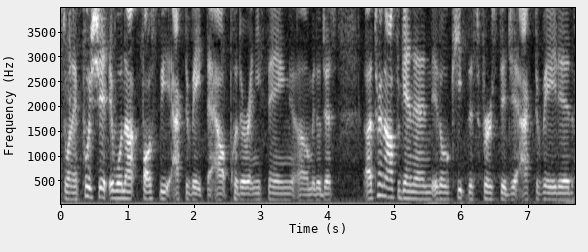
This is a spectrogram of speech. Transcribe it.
So when I push it, it will not falsely activate the output or anything. Um, it'll just uh, turn off again and it'll keep this first digit activated.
